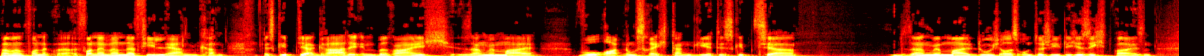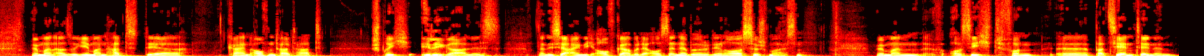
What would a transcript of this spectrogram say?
weil man von, äh, voneinander viel lernen kann. Es gibt ja gerade im Bereich, sagen wir mal, wo Ordnungsrecht tangiert ist, gibt es ja sagen wir mal, durchaus unterschiedliche Sichtweisen. Wenn man also jemanden hat, der keinen Aufenthalt hat, sprich illegal ist, dann ist ja eigentlich Aufgabe der Ausländerbehörde, den rauszuschmeißen. Wenn man aus Sicht von äh, Patientinnen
